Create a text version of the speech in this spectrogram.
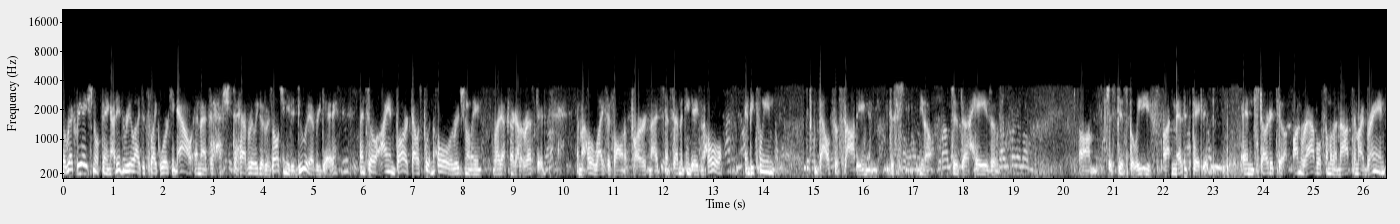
a recreational thing. I didn't realize it's like working out, and that to have, to have really good results, you need to do it every day. And so, I embarked. I was put in the hole originally right after I got arrested, and my whole life had fallen apart. And I spent 17 days in the hole, and between bouts of sobbing and just you know just a haze of um, just disbelief. I meditated and started to unravel some of the knots in my brain,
